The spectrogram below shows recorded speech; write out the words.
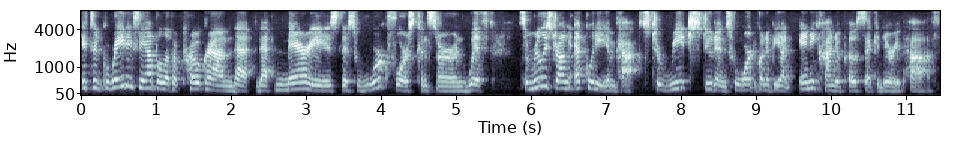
it's a great example of a program that that marries this workforce concern with some really strong equity impacts to reach students who weren't going to be on any kind of post secondary path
